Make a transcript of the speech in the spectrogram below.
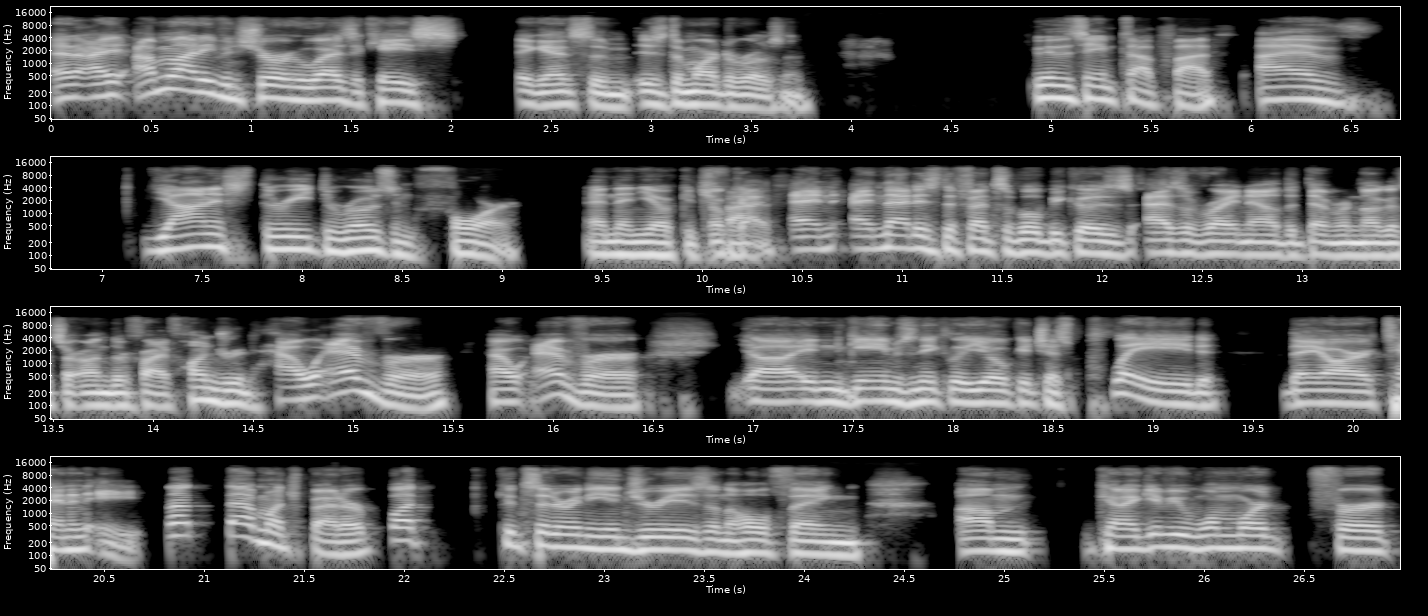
and I, I'm not even sure who has a case against him, is DeMar DeRozan. We have the same top five. I have Giannis three, DeRozan four, and then Jokic Okay. five. And and that is defensible because as of right now, the Denver Nuggets are under 500. However, however, uh, in games Nikola Jokic has played, they are 10 and 8. Not that much better, but considering the injuries and the whole thing. Um, can I give you one more for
